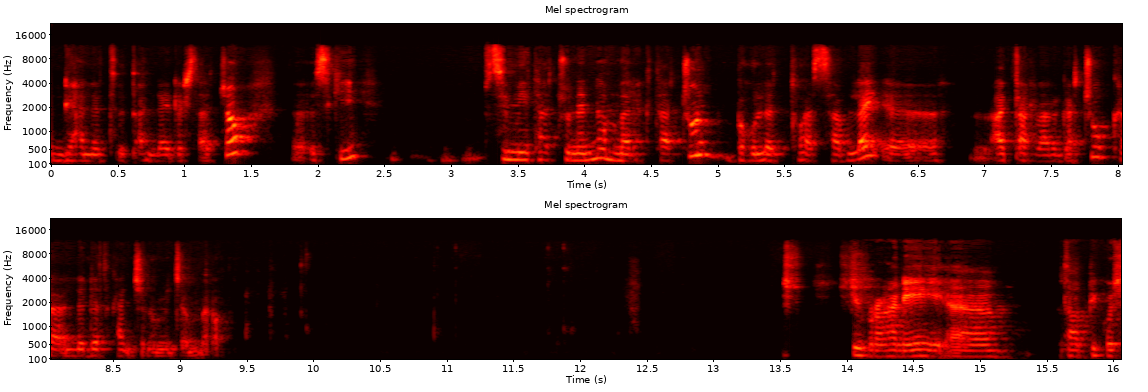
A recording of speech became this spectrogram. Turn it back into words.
እንዲህ አይነት እጣ እንዳይደርሳቸው እስኪ ስሜታችሁንና መልእክታችሁን በሁለቱ ሀሳብ ላይ አጠር አድርጋችሁ ከልደት ካንቺ ነው የምንጀምረው። ብዙ ናቸው topic ኦች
